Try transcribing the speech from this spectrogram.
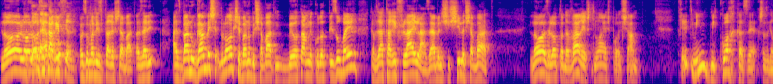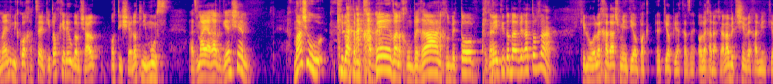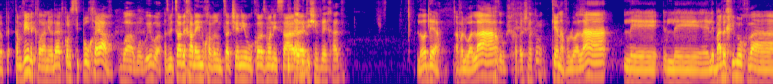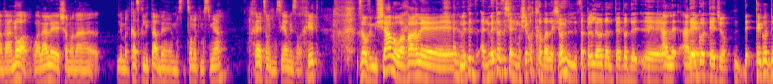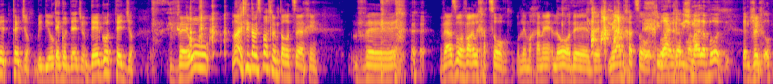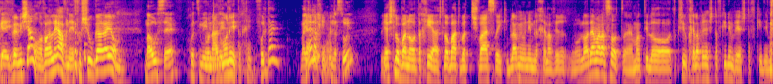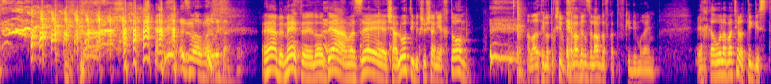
לא, לא, לא, זה תעריף. אז הוא אומר לי, זה תעריף שבת. אז, אני, אז באנו גם, בש... לא רק שבאנו בשבת באותן נקודות פיזור בעיר, גם זה היה תעריף לילה, זה היה בין שישי לשבת. לא, זה לא אותו דבר, יש תנועה, יש פה, יש שם. התחיל איתי מין מיקוח כזה, עכשיו זה גם היה לי מיקוח עצל, כי תוך כדי הוא גם שאל אותי שאלות נימוס, אז מה ירד גשם? משהו, כאילו אתה מתחבא ואנחנו ברע, אנחנו בטוב, אז אני הייתי איתו באווירה טובה. כאילו עולה חדש מאתיופיה כזה, עולה חדש, עלה ב-91 מאתיופיה. אתה מבין, כבר אני יודע את כל סיפור חייו. וואו, וואו, וואו. אז מצד אחד היינו חברים, מצד שני הוא כל הזמן ניסה... מתי ב-91? לא יודע, אבל הוא עלה... זהו, חבר שנתון. כן, אבל הוא עלה ל, ל, לבד החינוך וה, והנוער, הוא עלה לשם, למרכז קליטה בצומת מסמיה, אחרי צומת מסמיה המזרחית. זהו, ומשם הוא עבר ל... אני מת על זה שאני מושך אותך בלשון לספר לי עוד על טדו ד- אה, על- על- דגו טג'ו. ד- טגו בדיוק. טגו דג'ו. דגו טג'ו. והוא, לא, יש לי את המספר שלו אם אתה רוצה, אחי. ו... ואז הוא עבר לחצור, למחנה, לא עוד אה, זה, ליד חצור. וואי, אנחנו נשמע. עליו עוד. תמשיך, אוקיי. ומשם הוא עבר ליבנה, איפה שהוא גר היום. מה הוא עושה? חוץ הוא נהג מונית, אחי. פול טיים? כן? אחי, הוא? נשוי? יש לו בנות, אחי, יש לו בת בת 17, היא קיבלה מיונים לחיל האוויר, הוא לא יודע מה לעשות. אמרתי לו, תקשיב, חיל האוויר יש תפקידים ויש תפקידים. אז מה הוא אמר לך? אה, באמת, אה, לא יודע, מה זה, שאלו אותי, ביקשו שאני אחתום. אמרתי לו, תקשיב, חיל האוויר זה לאו דווקא תפקידים רעים. איך קראו לבת שלו? טיגיסט.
